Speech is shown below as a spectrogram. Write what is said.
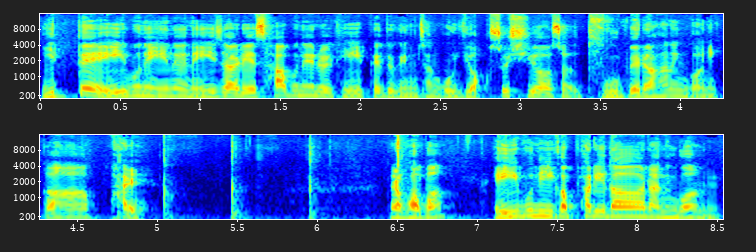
이때 a분의 2는 a 자리에 4분의 1을 대입해도 괜찮고 역수 씌워서 두 배를 하는 거니까 8. 야 봐봐. a분의 2가 8이다라는 건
